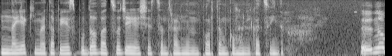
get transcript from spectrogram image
Na jakim etapie jest budowa? Co dzieje się z Centralnym Portem Komunikacyjnym? No,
